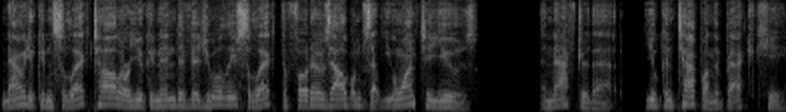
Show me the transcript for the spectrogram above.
Now you can select all or you can individually select the photos albums that you want to use. And after that, you can tap on the back key.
